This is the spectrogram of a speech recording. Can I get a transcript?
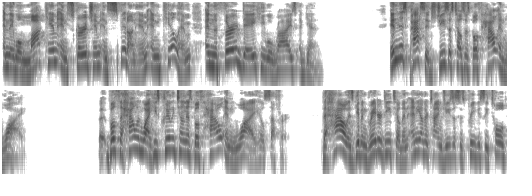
and they will mock him and scourge him and spit on him and kill him, and the third day he will rise again. In this passage, Jesus tells us both how and why. Uh, both the how and why. He's clearly telling us both how and why he'll suffer. The how is given greater detail than any other time Jesus has previously told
